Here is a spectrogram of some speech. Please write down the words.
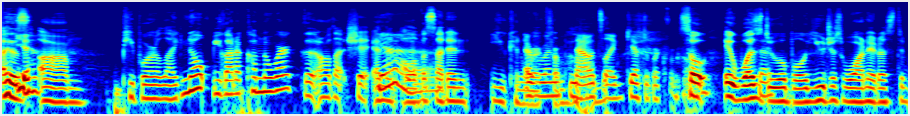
is Yeah. um people are like, nope, you gotta come to work and all that shit, and then all of a sudden you can everyone work from home. now it's like you have to work from home. So it was So- doable. You just wanted us to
